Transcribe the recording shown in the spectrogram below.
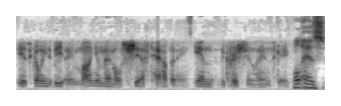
it's going to be a monumental shift happening in the Christian landscape. Well, as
